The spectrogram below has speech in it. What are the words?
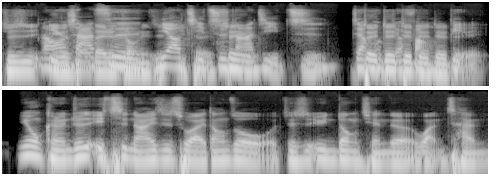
就是一个袋就装一只鸡腿。要几只拿几只，这样会比较方便。对对对对对对，因为我可能就是一次拿一只出来当做我就是运动前的晚餐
